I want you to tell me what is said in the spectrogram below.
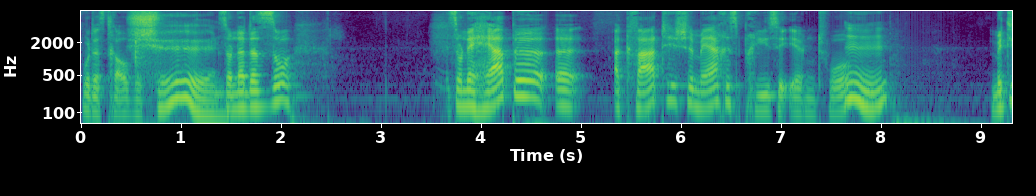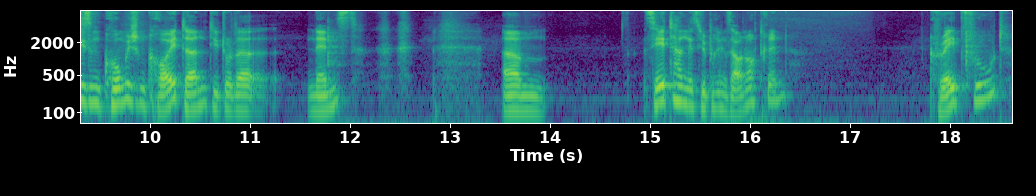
wo das drauf ist. Schön. Sondern das ist so, so eine herbe, äh, aquatische Meeresbrise irgendwo. Mhm. Mit diesen komischen Kräutern, die du da nennst. ähm, Seetang ist übrigens auch noch drin. Grapefruit.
